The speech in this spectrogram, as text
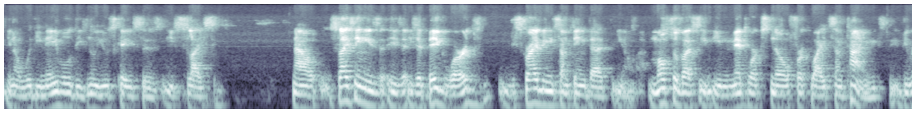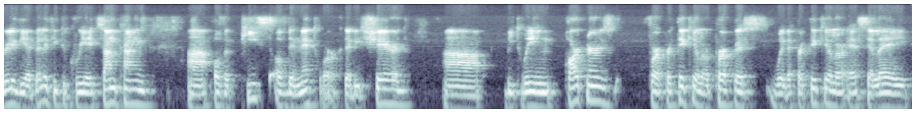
you know would enable these new use cases is slicing. Now, slicing is, is, is, a big word describing something that you know most of us in, in networks know for quite some time. It's the, really the ability to create some kind uh, of a piece of the network that is shared uh, between partners for a particular purpose with a particular SLA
